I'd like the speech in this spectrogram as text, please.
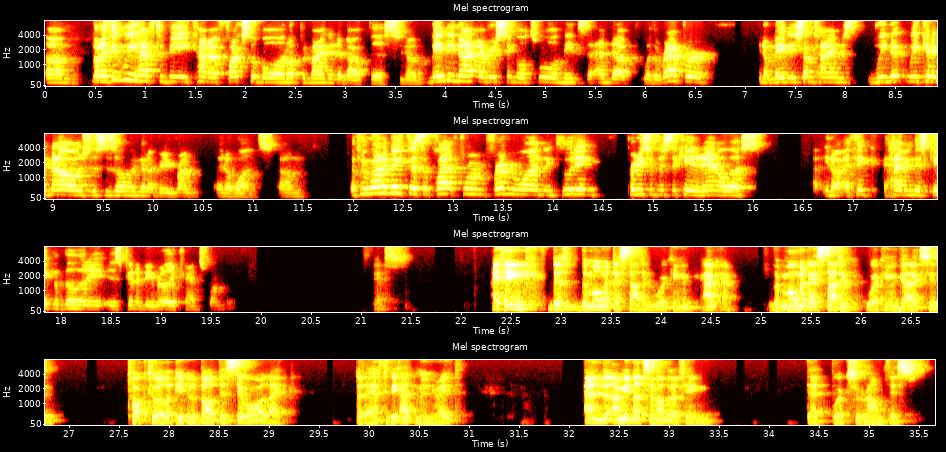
Um, but I think we have to be kind of flexible and open-minded about this. You know, maybe not every single tool needs to end up with a wrapper. You know, maybe sometimes we we can acknowledge this is only going to be run in a once. Um, if we want to make this a platform for everyone, including pretty sophisticated analysts, you know, I think having this capability is going to be really transformative. Yes. I think the, the moment I started working, I, the moment I started working on Galaxy and talked to other people about this, they were all like, but I have to be admin, right? And I mean, that's another thing that works around this,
